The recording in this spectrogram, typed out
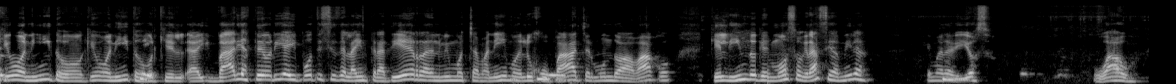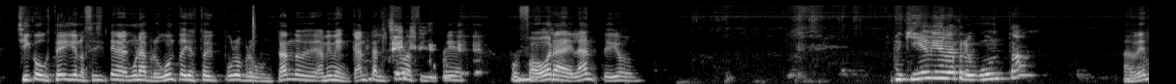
qué, bonito, qué bonito, sí. porque hay varias teorías, hipótesis de la intratierra, del mismo chamanismo, del Ujupacha, el mundo abajo. Qué lindo, qué hermoso, gracias, mira, qué maravilloso. Wow. Chicos, ustedes, yo no sé si tienen alguna pregunta, yo estoy puro preguntando, a mí me encanta el tema, si ustedes, por favor, adelante, yo... Aquí había una pregunta. A ver.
